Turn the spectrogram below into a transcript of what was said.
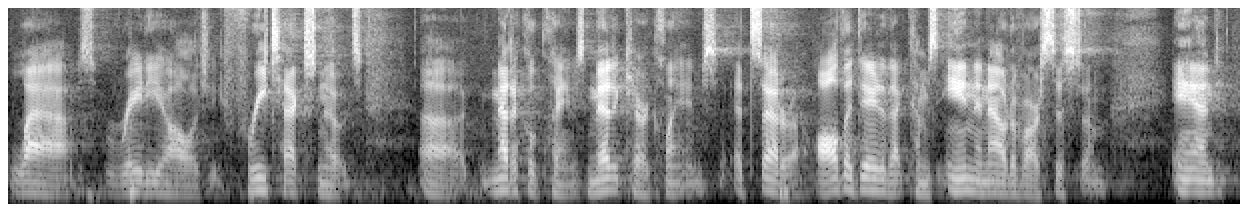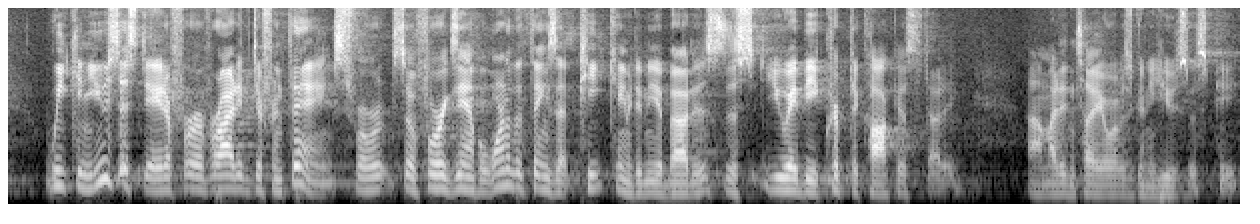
labs, radiology, free text notes, uh, medical claims, Medicare claims, et cetera, all the data that comes in and out of our system. And we can use this data for a variety of different things. For, so, for example, one of the things that Pete came to me about is this UAB Cryptococcus study. Um, I didn't tell you I was going to use this, Pete.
